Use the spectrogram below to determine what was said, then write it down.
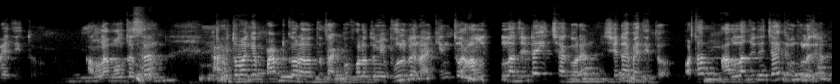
ব্যতীত আল্লাহ বলতেছেন আমি তোমাকে পাঠ করাতে থাকব ফলে তুমি ভুলবে না কিন্তু আল্লাহ যেটা ইচ্ছা করেন সেটা ব্যতীত অর্থাৎ আল্লাহ যদি চায় তুমি ভুলে যাবে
